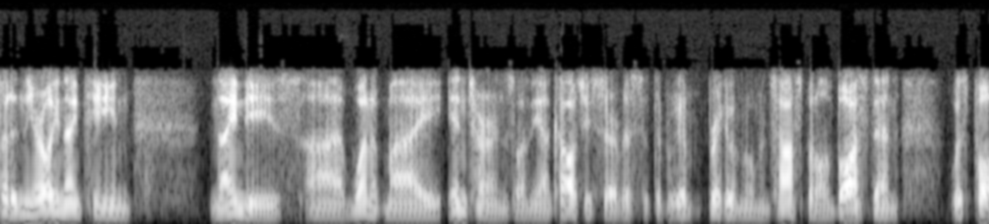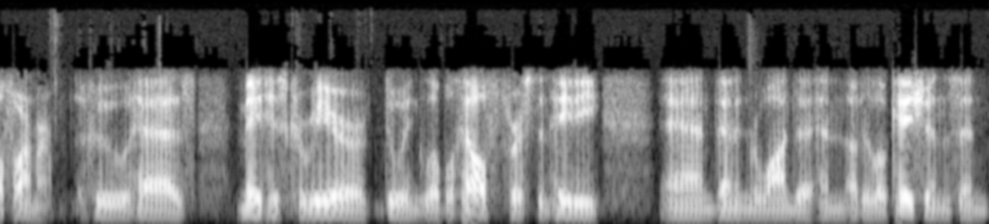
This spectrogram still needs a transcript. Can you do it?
but in the early 1990s, uh, one of my interns on the oncology service at the Brigham and Women's Hospital in Boston was Paul Farmer, who has made his career doing global health, first in Haiti and then in Rwanda and other locations. And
